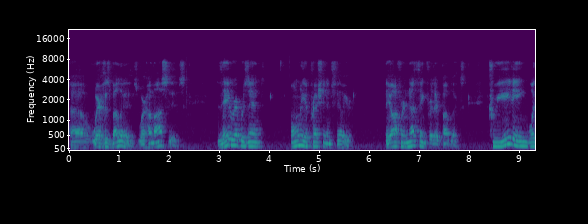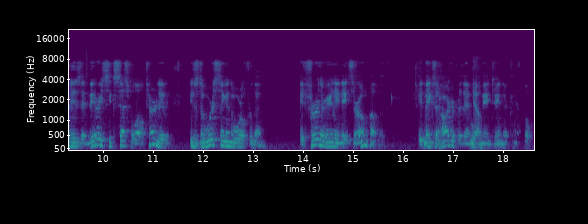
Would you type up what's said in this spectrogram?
uh, where Hezbollah is, where Hamas is, they represent only oppression and failure. They offer nothing for their publics. Creating what is a very successful alternative is the worst thing in the world for them. It further alienates their own public. It makes it harder for them yeah. to maintain their control.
